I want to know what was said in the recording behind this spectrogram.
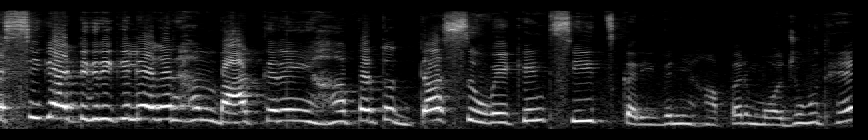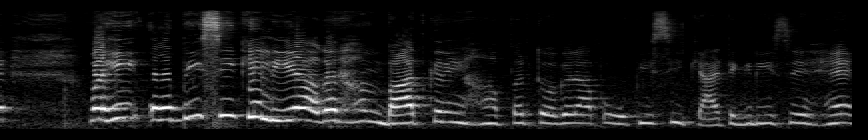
एससी कैटेगरी के लिए अगर हम बात करें यहाँ पर तो दस वेकेंट सीट्स करीबन यहाँ पर मौजूद है। वहीं ओबीसी के लिए अगर हम बात करें यहाँ पर तो अगर आप ओबीसी कैटेगरी से हैं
